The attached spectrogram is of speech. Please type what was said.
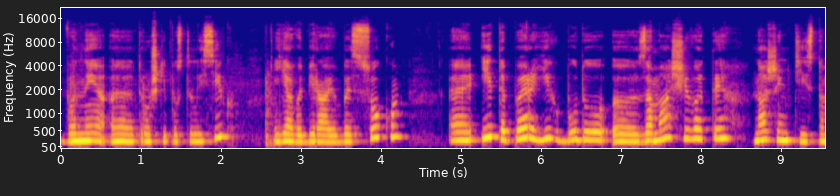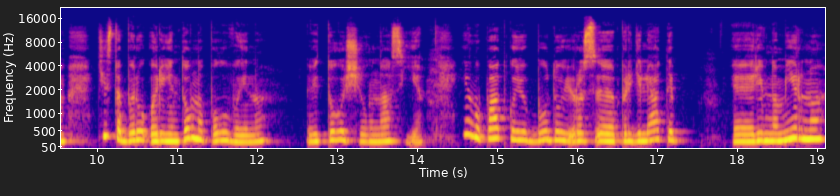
вони е, трошки пустили сік. Я вибираю без соку. Е, І тепер їх буду замащувати нашим тістом. Тіста беру орієнтовно половину від того, що у нас є. І лопаткою буду розподіляти е, рівномірно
